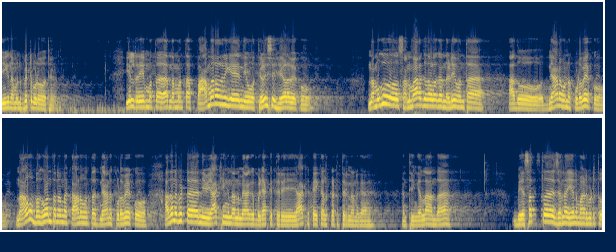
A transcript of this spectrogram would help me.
ಈಗ ನಮ್ಮನ್ನು ಬಿಟ್ಟು ಬಿಡು ಅಂತ ಹೇಳಿ. ಇಲ್ರಿ, ಮತ್ತು ನಮ್ಮಂಥ ಪಾಮರರಿಗೆ ನೀವು ತಿಳಿಸಿ ಹೇಳಬೇಕು. ನಮಗೂ ಸನ್ಮಾರ್ಗದೊಳಗೆ ನಡೆಯುವಂಥ ಅದು ಜ್ಞಾನವನ್ನು ಕೊಡಬೇಕು. ನಾವು ಭಗವಂತನನ್ನು ಕಾಣುವಂಥ ಜ್ಞಾನ ಕೊಡಬೇಕು. ಅದನ್ನು ಬಿಟ್ಟು ನೀವು ಯಾಕೆ ಹಿಂಗೆ ನನ್ನ ಮ್ಯಾಗ ಬಿಡ್ಯಾಕತ್ತೀರಿ? ಯಾಕೆ ಕೈಕಾಲು ಕಟ್ತೀರಿ ನನಗೆ? ಅಂತ ಹಿಂಗೆಲ್ಲ ಅಂದ. ಬೇಸತ್ತ ಜನ ಏನು ಮಾಡಿಬಿಡ್ತು?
